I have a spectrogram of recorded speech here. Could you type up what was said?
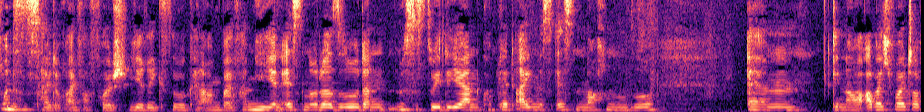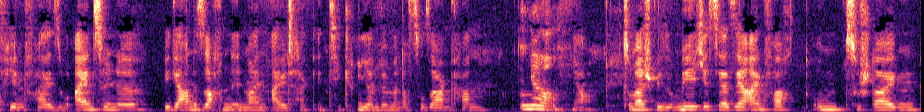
Und es ist halt auch einfach voll schwierig, so, keine Ahnung, bei Familienessen oder so, dann müsstest du dir ja ein komplett eigenes Essen machen und so. Ähm, genau, aber ich wollte auf jeden Fall so einzelne vegane Sachen in meinen Alltag integrieren, wenn man das so sagen kann. Ja. Ja. Zum Beispiel so Milch ist ja sehr einfach umzusteigen.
